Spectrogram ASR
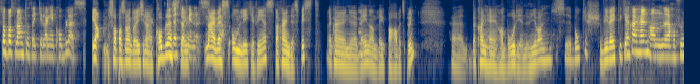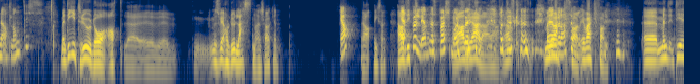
Såpass langt at det ikke lenger kobles. Ja, såpass langt at det ikke lenger kobles. Hvis det finnes, Nei, hvis om like finnes. Da kan det spist. Da kan eh, Mm. beina ligge på havets bunn. Eh, Da kan hende han bor i en undervannsbunkers. Vi vet ikke. Da kan hende han eh, har funnet Atlantis. Men de tror da at Men Sofie, har du lest denne saken? Ja. Ja, ikke sant? Ja, Jeg spør ledende spørsmål Ja, for, du gjør det, ja, for at du skal Men i er hvert fall, i hvert fall. Eh, men de, de,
